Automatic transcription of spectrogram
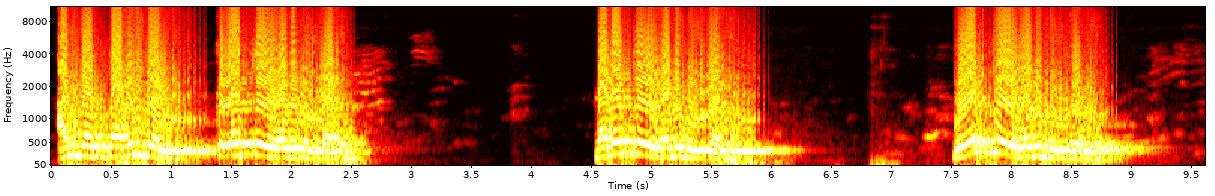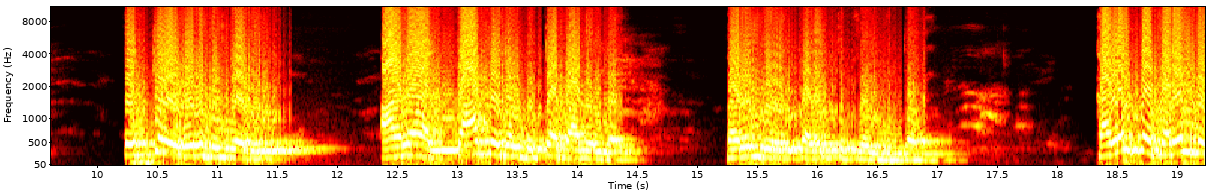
அந்த பருந்தன் கிழக்கே ஓடுகின்றது. வடக்கே ஓடுகின்றது. மேற்கே ஓடுகின்றது. தெற்கே ஓடுகின்றது. ஆனால் காக்கைகள் விட்ட பாடில்லை பருந்து களைத்து போகின்றது களைத்த பருந்து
